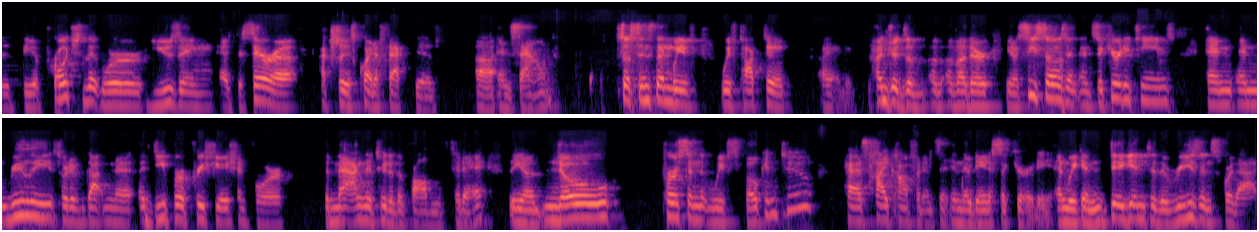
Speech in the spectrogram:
The, the approach that we're using at Dasera actually is quite effective uh, and sound. So since then, we've we've talked to uh, hundreds of, of, of, other you know CISOs and, and security teams and and really sort of gotten a, a deeper appreciation for the magnitude of the problem today. You know, no person that we've spoken to has high confidence in their data security, and we can dig into the reasons for that.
